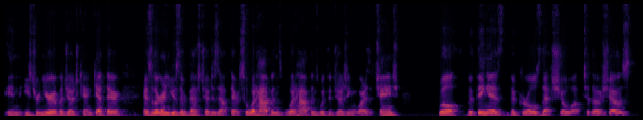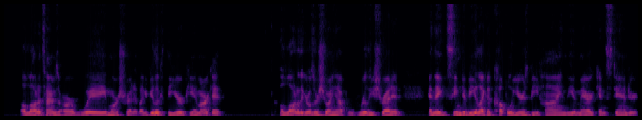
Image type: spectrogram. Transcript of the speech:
in eastern europe a judge can't get there. And so they're going to use their best judges out there. So what happens what happens with the judging and why does it change? Well, the thing is, the girls that show up to those shows a lot of times are way more shredded. Like if you look at the European market, a lot of the girls are showing up really shredded, and they seem to be like a couple years behind the American standard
